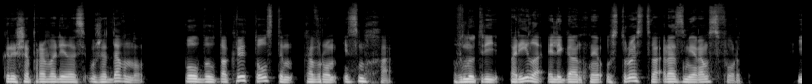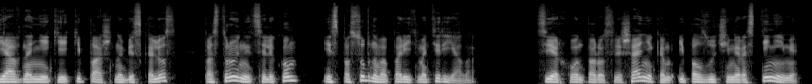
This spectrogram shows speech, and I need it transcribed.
Крыша провалилась уже давно. Пол был покрыт толстым ковром из мха. Внутри парило элегантное устройство размером с форт. Явно некий экипаж, но без колес, построенный целиком из способного парить материала. Сверху он порос лишайником и ползучими растениями,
